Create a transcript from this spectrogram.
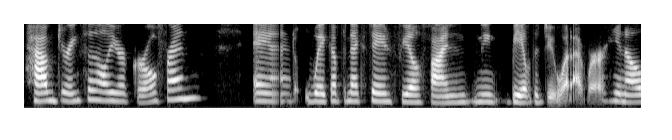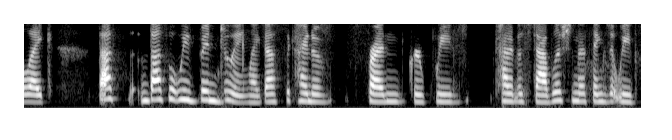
have drinks with all your girlfriends and wake up the next day and feel fine and need, be able to do whatever, you know? Like that's that's what we've been doing. Like that's the kind of friend group we've kind of established and the things that we've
